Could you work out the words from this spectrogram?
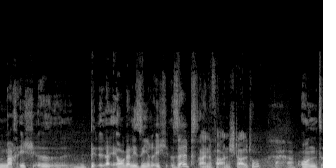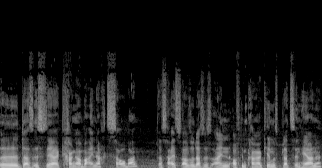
mache ich, äh, organisiere ich selbst eine Veranstaltung. Aha. Und äh, das ist der Kranger Weihnachtszauber. Das heißt also, das ist ein, auf dem Kranger Kirmesplatz in Herne,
